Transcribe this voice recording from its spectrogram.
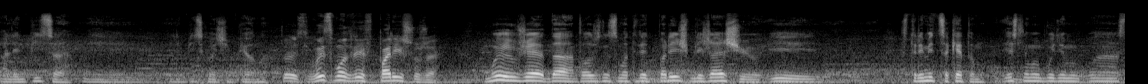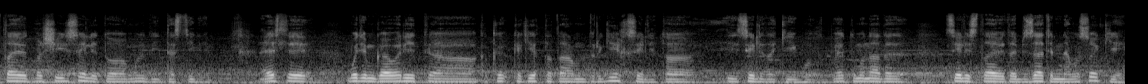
олимпийца и олимпийского чемпиона. То есть вы смотрели в Париж уже? Мы уже, да, должны смотреть Париж ближайшую и стремиться к этому. Если мы будем э, ставить большие цели, то мы достигнем. А если будем говорить о каких-то там других целей, то и цели такие будут. Поэтому надо цели ставить обязательно высокие,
